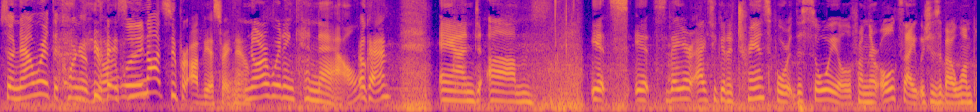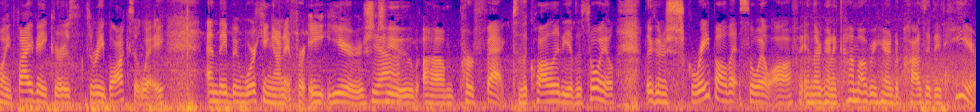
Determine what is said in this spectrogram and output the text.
So now we're at the corner of Norwood, It's not super obvious right now. Norwood and Canal Okay. and um, it's it's they are actually going to transport the soil from their old site, which is about 1.5 acres, three blocks away, and they've been working on it for eight years Yeah. to um, perfect the quality of the soil. They're going to scrape all that soil off, and they're going to come over here and deposit it here.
